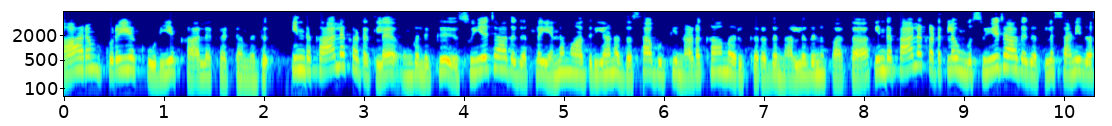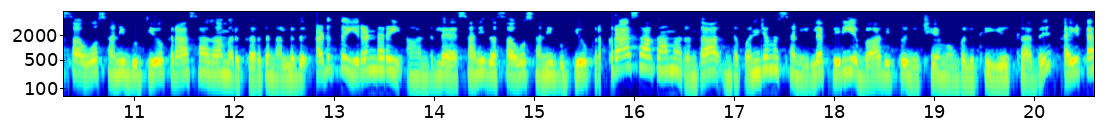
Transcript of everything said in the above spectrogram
பாரம் குறையக்கூடிய காலகட்டம் இது. இந்த காலகட்டத்தில் உங்களுக்கு சுயஜாதகத்தில் என்ன மாதிரியான தசாபுத்தி நடக்காம இருக்கிறது நல்லதுன்னு பார்த்தா இந்த காலகட்டத்தில் உங்க சுயஜாதகத்துல சனி தசாவோ சனி புத்தியோ கிராஸ் ஆகாம இருக்கிறது நல்லது. அடுத்த இரண்டரை ஆண்டுல சனி தசாவோ சனி புத்தியோ கிராஸ் ஆகாம இருந்தா இந்த பஞ்சம சனியில பெரிய பாதிப்பு நிச்சயம் உங்களுக்கு இருக்காது. லைட்டா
